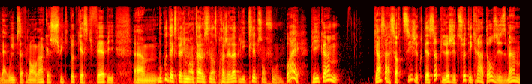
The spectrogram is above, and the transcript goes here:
Ben oui, puis ça fait longtemps que je suis tout ce qu'il fait. Puis, euh, Beaucoup d'expérimental aussi dans ce projet-là, puis les clips sont fous. hein. Ouais, puis comme quand ça a sorti, j'écoutais ça, puis là j'ai tout de suite écrit à Toast, j'ai dit man,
